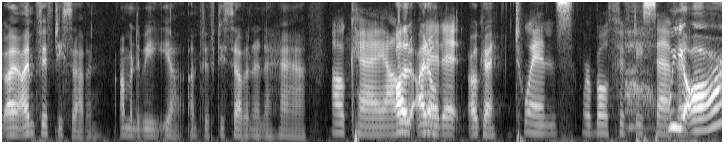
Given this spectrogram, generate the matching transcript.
I, I'm 57. I'm going to be yeah. I'm 57 and a half. Okay, I'll I- admit I it. Okay. Twins. We're both 57. We are.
